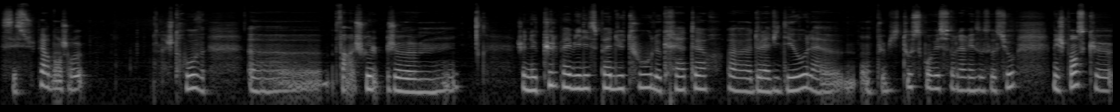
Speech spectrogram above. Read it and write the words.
c'est super dangereux. Je trouve. Euh, enfin, je, je je ne culpabilise pas du tout le créateur euh, de la vidéo. Là, on publie tout ce qu'on veut sur les réseaux sociaux. Mais je pense que,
